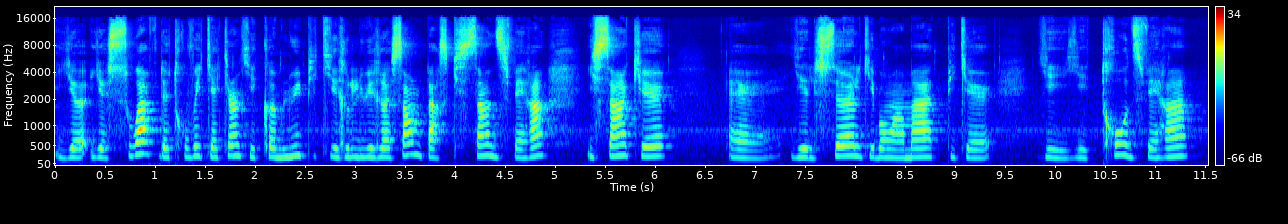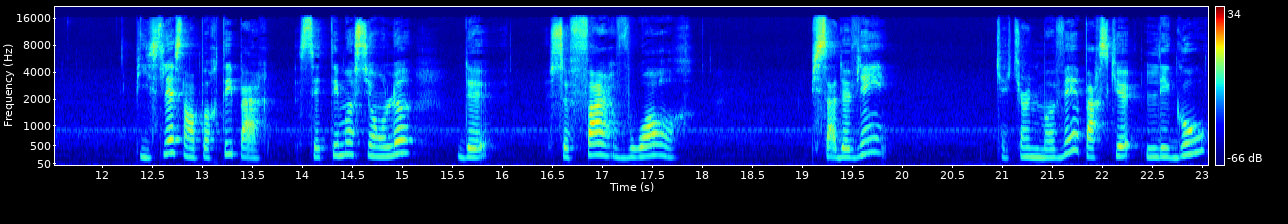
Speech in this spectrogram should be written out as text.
il a, soif de trouver quelqu'un qui est comme lui, puis qui lui ressemble parce qu'il se sent différent. Il sent que euh, il est le seul qui est bon en maths, puis qu'il il est trop différent. Puis il se laisse emporter par cette émotion-là de se faire voir puis ça devient quelqu'un de mauvais parce que l'ego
